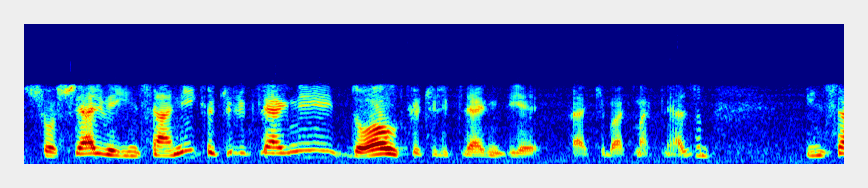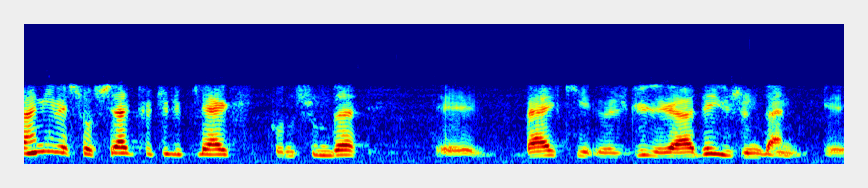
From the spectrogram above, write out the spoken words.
sosyal ve insani kötülükler mi, doğal kötülükler mi diye belki bakmak lazım. İnsani ve sosyal kötülükler konusunda e, belki özgür irade yüzünden e,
